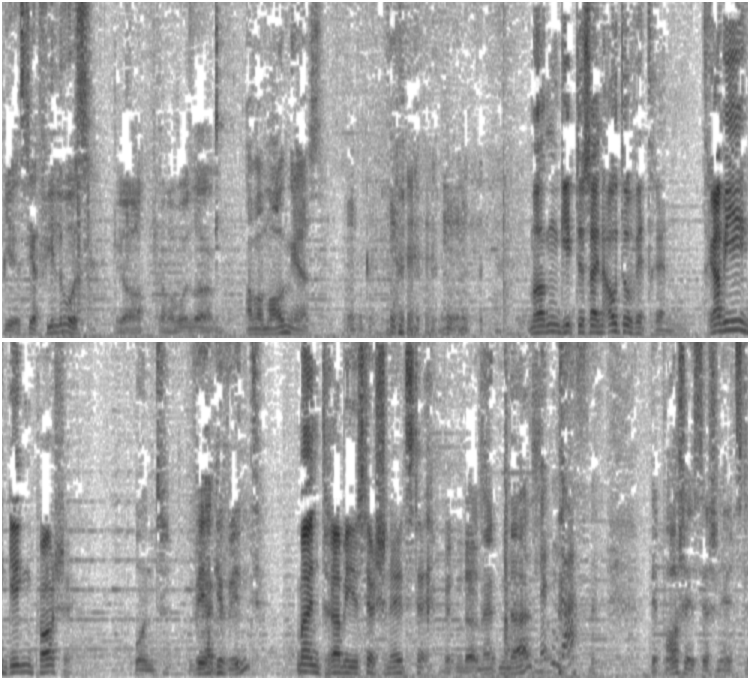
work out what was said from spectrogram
Hier ist ja viel los. Ja, kann man wohl sagen. Aber morgen erst. Morgen gibt es ein Autowettrennen. Trabi gegen Porsche. Und wer gewinnt? Mein Trabi ist der schnellste. Wetten das? Wetten das? Wetten das? Der Porsche ist der schnellste.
